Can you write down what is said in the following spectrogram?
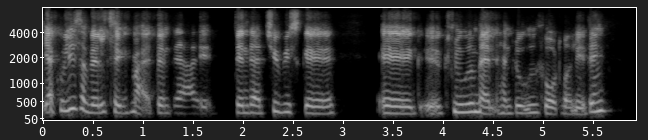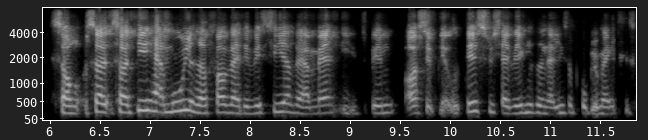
jeg kunne lige så vel tænke mig, at den der, øh, den der typiske øh, øh knudemand, han blev udfordret lidt, ikke? Så, så, så de her muligheder for, hvad det vil sige at være mand i et spil, også bliver ud. Det synes jeg i virkeligheden er lige så problematisk.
